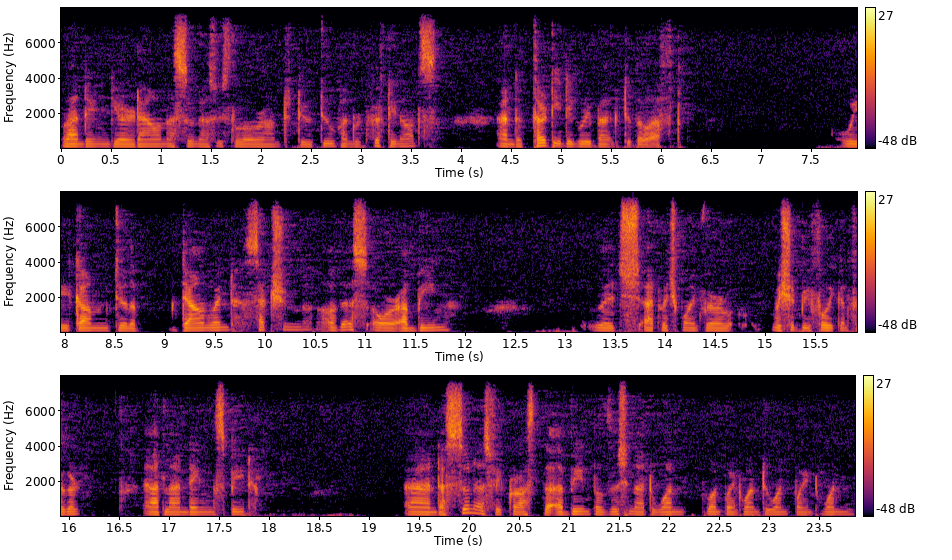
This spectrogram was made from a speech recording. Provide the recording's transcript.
Landing gear down as soon as we slow around to 250 knots and a 30 degree bank to the left. We come to the downwind section of this or abeam which at which point we're we should be fully configured at landing speed. And as soon as we cross the abeam position at 1 1.1 to 1.1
